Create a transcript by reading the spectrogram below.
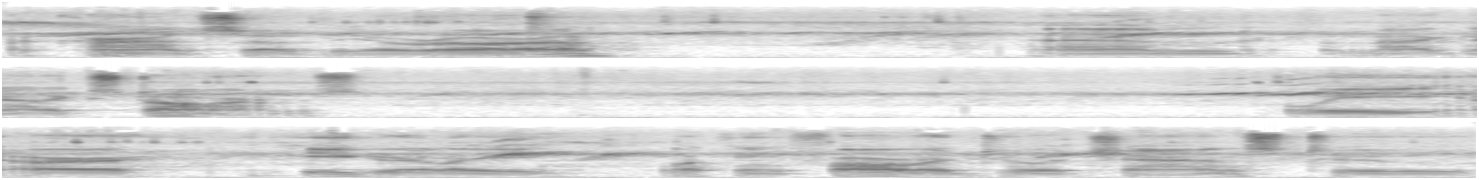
occurrence of the aurora and magnetic storms. We are eagerly looking forward to a chance to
